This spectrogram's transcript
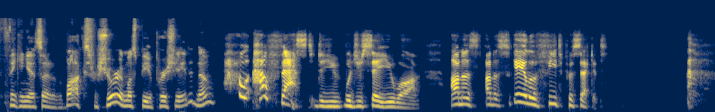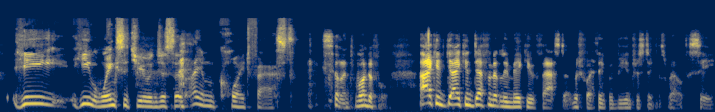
Thinking outside of the box for sure. It must be appreciated. No, How how fast do you would you say you are on a on a scale of feet per second? he he winks at you and just says, "I am quite fast." Excellent, wonderful. I can I can definitely make you faster, which I think would be interesting as well to see.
